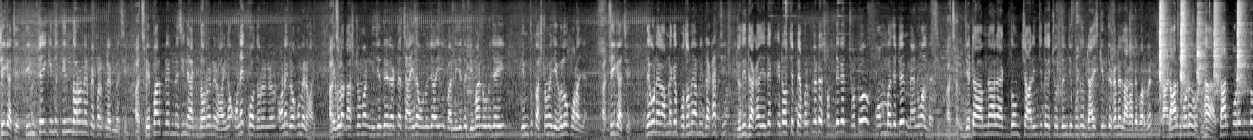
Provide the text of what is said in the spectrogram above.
ঠিক আছে তিনটেই কিন্তু তিন ধরনের paper plate machine. Paper plate machine এক ধরনের হয় না অনেক ক ধরনের অনেক রকমের হয়। আচ্ছা। এগুলো কাস্টমার নিজেদের একটা চাহিদা অনুযায়ী বা নিজেদের ডিমান্ড অনুযায়ী কিন্তু কাস্টমাইজ এগুলোও করা যায়। আচ্ছা। ঠিক আছে। দেখুন আপনাকে প্রথমে আমি দেখাচ্ছি যদি দেখা যায় দেখ এটা হচ্ছে পেপার প্লেটের সব থেকে ছোট কম বাজেটের ম্যানুয়াল মেশিন যেটা আপনার একদম চার ইঞ্চি থেকে চোদ্দ ইঞ্চি পর্যন্ত ডাইস কিন্তু এখানে লাগাতে পারবেন। তারপরেও হ্যাঁ তারপরে কিন্তু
